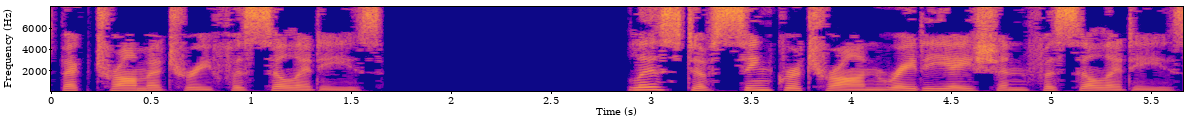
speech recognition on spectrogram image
spectrometry facilities List of synchrotron radiation facilities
